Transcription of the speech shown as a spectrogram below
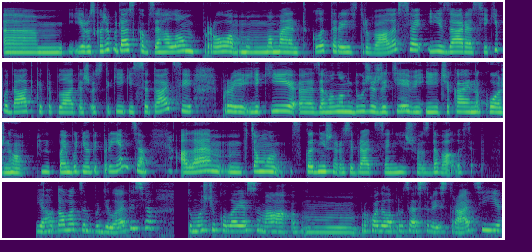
Ем, І розкажи, будь ласка, взагалом про момент, коли ти реєструвалася, і зараз які податки ти платиш, ось такі якісь ситуації, про які е, загалом дуже життєві і чекає на кожного майбутнього підприємця, але в цьому складніше розібратися, ніж здавалося б. Я готова цим поділитися, тому що коли я сама м, проходила процес реєстрації,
